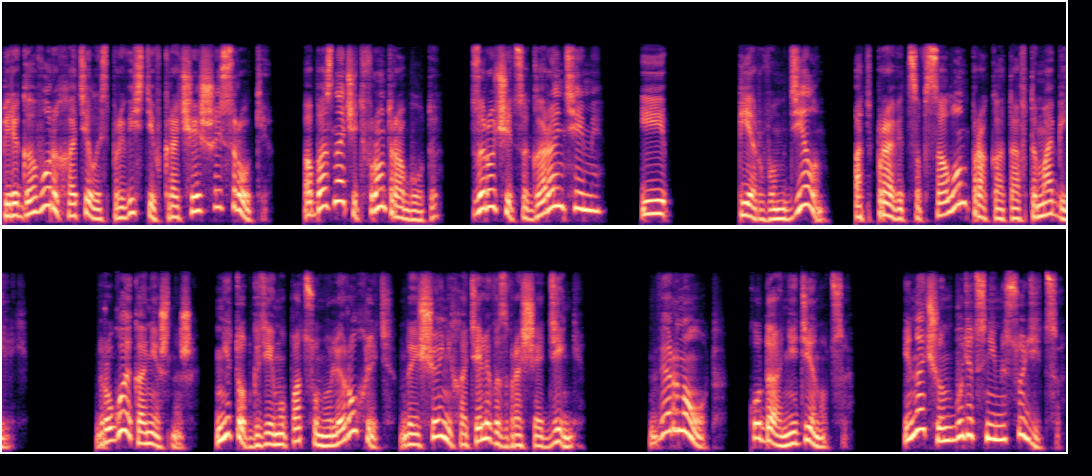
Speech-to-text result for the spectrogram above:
Переговоры хотелось провести в кратчайшие сроки, обозначить фронт работы, заручиться гарантиями и первым делом отправиться в салон проката автомобилей. Другой, конечно же, не тот, где ему подсунули рухлить, да еще и не хотели возвращать деньги. Вернут, куда они денутся. Иначе он будет с ними судиться.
